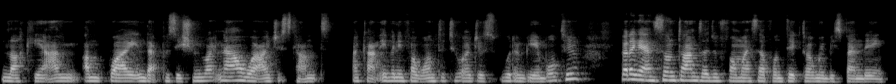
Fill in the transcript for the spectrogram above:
lucky. I'm I'm quite in that position right now where I just can't, I can't, even if I wanted to, I just wouldn't be able to. But again, sometimes I do find myself on TikTok maybe spending,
